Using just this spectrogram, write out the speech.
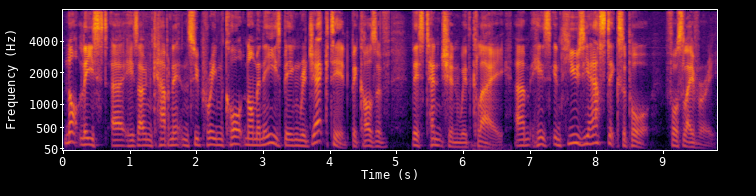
Not least uh, his own cabinet and Supreme Court nominees being rejected because of this tension with Clay. Um, his enthusiastic support for slavery.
